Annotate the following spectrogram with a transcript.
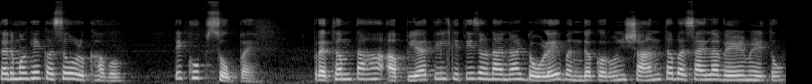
तर मग हे कसं ओळखावं? ते खूप सोपं आहे. प्रथमत आपल्यातील किती जणांना डोळे बंद करून शांत बसायला वेळ मिळतो?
